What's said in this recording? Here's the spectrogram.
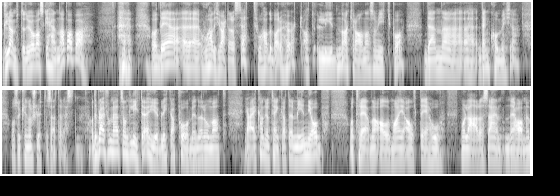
'Glemte du å vaske hendene, pappa?' og det, eh, Hun hadde ikke vært der og sett, hun hadde bare hørt at lyden av krana som gikk på, den, eh, den kom ikke. Og så kunne hun slutte seg til resten. Og Det ble for meg et sånt lite øyeblikk av påminner om at ja, jeg kan jo tenke at det er min jobb å trene Alma i alt det hun må lære seg, enten det har med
